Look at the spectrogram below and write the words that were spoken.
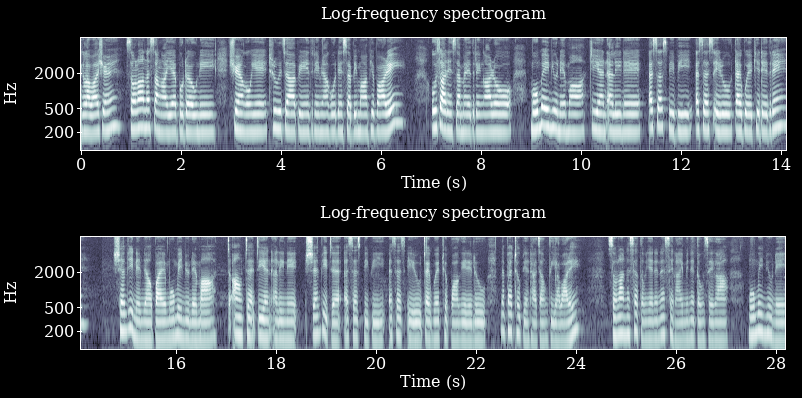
င်္ဂလာပါရှင်ဇွန်လ25ရက်ဗုဒ္ဓဦးနေ့ရွှေရန်ကုန်ရဲ့ထူးထူးခြားပြင်းသတင်းများကိုတင်ဆက်ပေးမှာဖြစ်ပါတယ်။ဦးစာတင်ဆက်မဲ့သတင်းကတော့မိုးမိတ်မြို့နယ်မှာ TNLA နဲ့ SSPB SSA တို့တိုက်ပွဲဖြစ်တဲ့သတင်းရှမ်းပြည်နယ်မြောက်ပိုင်းမိုးမိတ်မြို့နယ်မှာတအောင်တက် TNLA နဲ့ရှမ်းပြည်တပ် SSPB SSA တို့တိုက်ပွဲဖြစ်ပွားခဲ့တယ်လို့နှစ်ဖက်ထုတ်ပြန်ထားကြောင်းသိရပါဗျ။ဇွန်လ23ရက်နေ့နဲ့10:30မိနစ်30ကမိုးမိတ်မြို့နယ်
